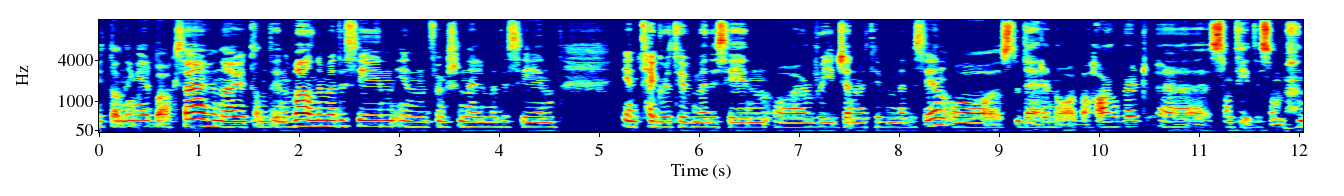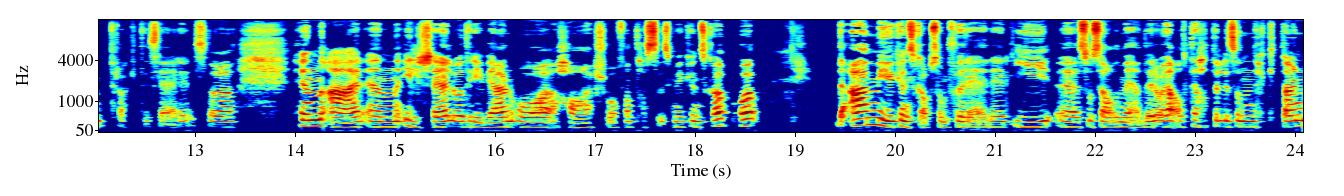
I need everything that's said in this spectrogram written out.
utdanninger bak seg. Hun er utdannet innen vanlig medisin, innen funksjonell medisin, integrative medisin og regenerative medisin, og studerer nå ved Harvard eh, samtidig som hun praktiserer. Så hun er en ildsjel og drivjern og har så fantastisk mye kunnskap. Og det er mye kunnskap som florerer i eh, sosiale medier, og jeg har alltid hatt en litt sånn nøktern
